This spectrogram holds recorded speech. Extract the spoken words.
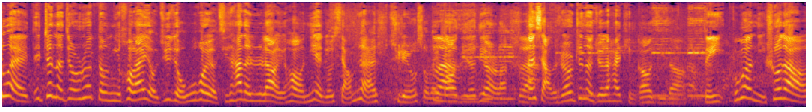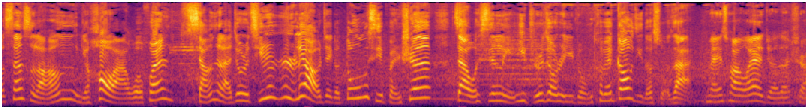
对，这真的就是说，等你后来有居酒屋或者有其他的日料以后，你也就想不起来去这种所谓高级的地儿了。但小的时候真的觉得还挺高级的。对，不过你说到三四郎以后啊，我忽然想起来，就是其实日料这个东西本身，在我心里一直就是一种特别高级的所在。没错，我也觉得是。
